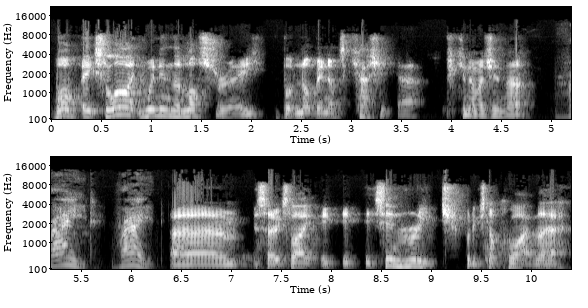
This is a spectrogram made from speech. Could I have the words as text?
well, it's like winning the lottery, but not being able to cash it yet. If you can imagine that. Right, right. Um, so it's like it, it, it's in reach, but it's not quite there.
